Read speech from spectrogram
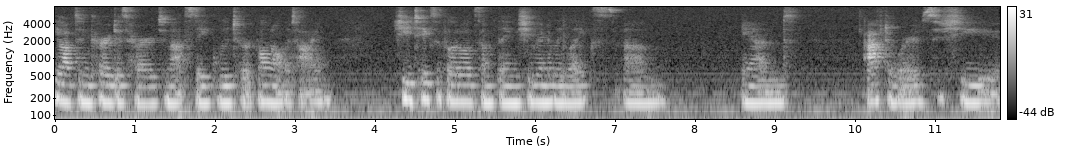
he often encourages her to not stay glued to her phone all the time. She takes a photo of something she randomly likes, um, and afterwards she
